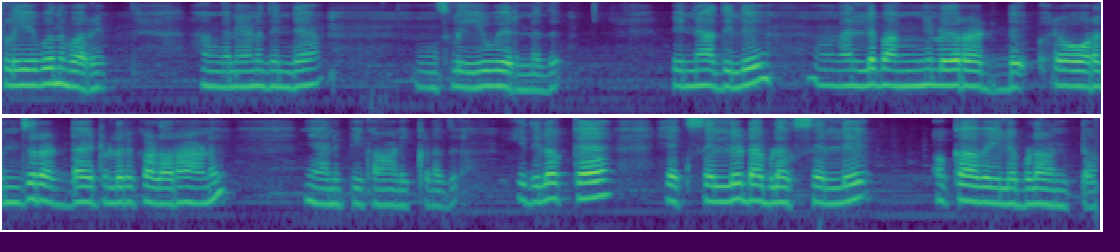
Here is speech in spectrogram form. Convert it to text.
സ്ലീവ് എന്ന് പറയും. അങ്ങനെയാണ് ഇതിന്റെ സ്ലീവ് വരുന്നത്. പിന്നെ അതിൽ നല്ല ഭംഗിയുള്ള റെഡ് ഒരു ഓറഞ്ച് റെഡായിട്ടുള്ളൊരു കളറാണ് ഞാനിപ്പോൾ ഈ കാണിക്കണത്. ഇതിലൊക്കെ X L double X L ഒക്കെ അവൈലബിൾ ആണ് കേട്ടോ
